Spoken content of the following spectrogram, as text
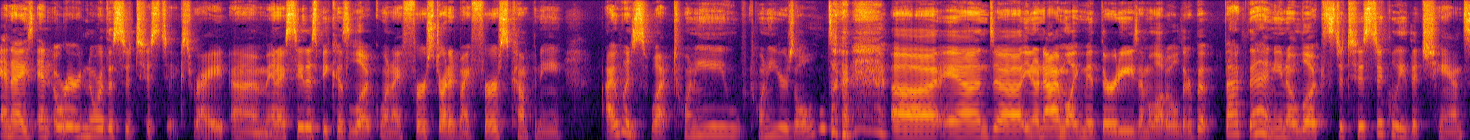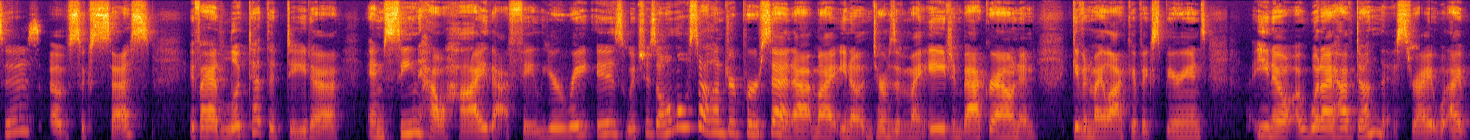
and I and or ignore the statistics, right? Um, and I say this because look, when I first started my first company, I was what 20 20 years old, uh, and uh, you know now I'm like mid 30s. I'm a lot older, but back then, you know, look statistically, the chances of success if I had looked at the data and seen how high that failure rate is, which is almost 100% at my, you know, in terms of my age and background and given my lack of experience, you know, would I have done this, right? I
